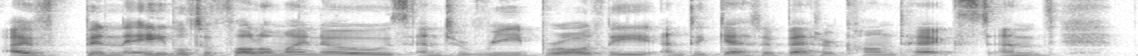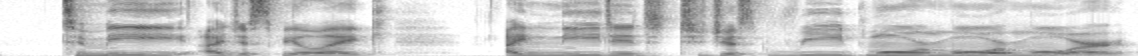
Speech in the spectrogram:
I've been able to follow my nose and to read broadly and to get a better context. And to me, I just feel like I needed to just read more, more, more,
